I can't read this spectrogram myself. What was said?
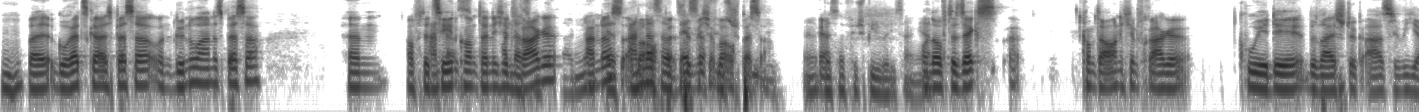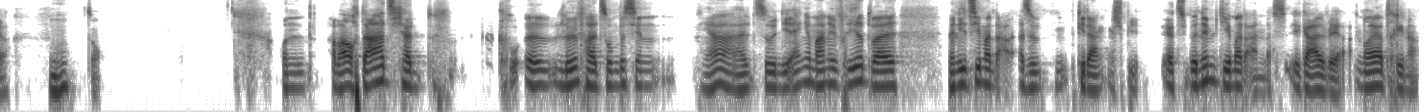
mhm. weil Goretzka ist besser und Gündogan ist besser. Ähm, auf der anders, 10 kommt er nicht in Frage. Sagen, ne? Anders, anders, aber, auch, aber für mich aber auch Spiel. besser. Ja, ja. Besser für Spiel, würde ich sagen. Ja. Und auf der 6 kommt da auch nicht in Frage. QED, Beweisstück A, Sevilla. Mhm. So. Und aber auch da hat sich halt äh, Löw halt so ein bisschen, ja, halt so in die Enge manövriert, weil wenn jetzt jemand, also Gedankenspiel, jetzt übernimmt jemand anders, egal wer, neuer Trainer.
